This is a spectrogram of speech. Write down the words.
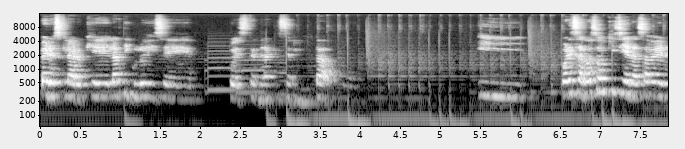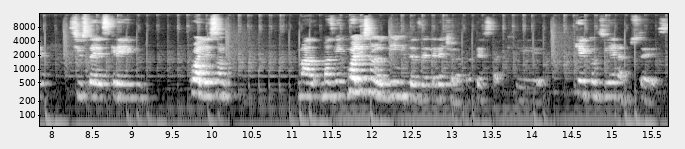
pero es claro que el artículo dice, pues tendrá que ser limitado. Y por esa razón quisiera saber si ustedes creen cuáles son, más, más bien cuáles son los límites del derecho a la protesta, ¿qué, qué consideran ustedes?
